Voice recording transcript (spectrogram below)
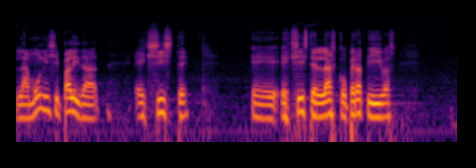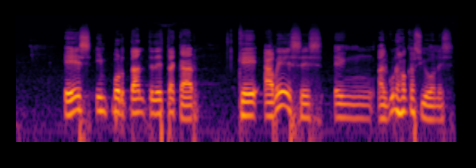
la municipalidad existe, eh, existen las cooperativas, es importante destacar que a veces, en algunas ocasiones,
